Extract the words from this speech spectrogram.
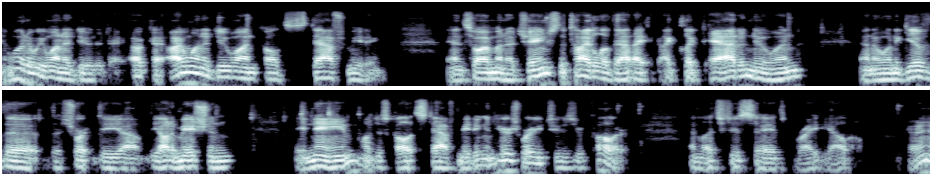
And what do we want to do today? Okay, I want to do one called staff meeting. And so I'm going to change the title of that. I, I clicked add a new one and I want to give the, the short, the, uh, the automation a name. I'll just call it staff meeting. And here's where you choose your color. And let's just say it's bright yellow, okay?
